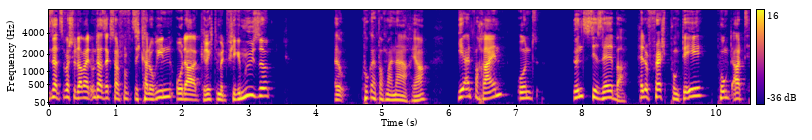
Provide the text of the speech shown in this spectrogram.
Die sind dann zum Beispiel damit unter 650 Kalorien oder Gerichte mit viel Gemüse. Also, guck einfach mal nach, ja. Geh einfach rein und gönn's dir selber. hellofresh.de.at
